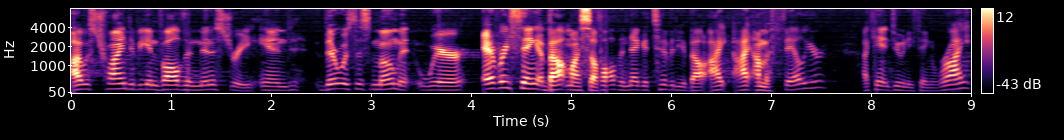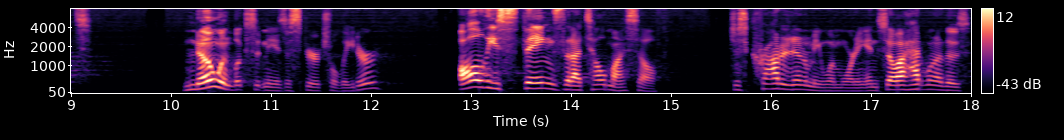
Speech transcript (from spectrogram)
I was trying to be involved in ministry, and there was this moment where everything about myself, all the negativity about I, I, am a failure, I can't do anything right, no one looks at me as a spiritual leader. All these things that I tell myself just crowded in on me one morning. And so I had one of those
